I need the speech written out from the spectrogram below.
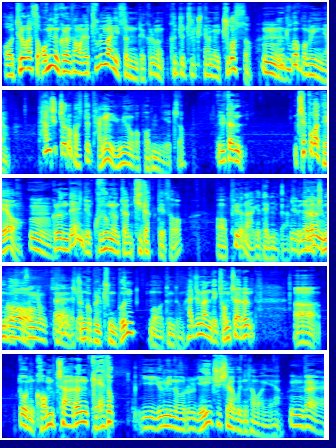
어, 들어갈 수 없는 그런 상황에서 둘만 있었는데 그러면 그 둘 중에 한 명이 죽었어. 음. 누가 범인이냐? 상식적으로 봤을 때 당연히 유민호가 범인이겠죠. 일단 체포가 돼요. 음. 그런데 이제 구속영장 기각돼서 어, 풀려나게 됩니다. 왜냐하면 증거 뭐 구속영장은 예, 기각. 증거 불충분 뭐 등등. 하지만 이제 경찰은 어, 또는 검찰은 계속 이 유민호를 예의주시하고 있는 상황이에요. 음, 네.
